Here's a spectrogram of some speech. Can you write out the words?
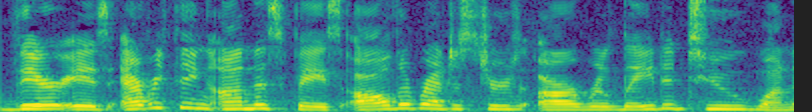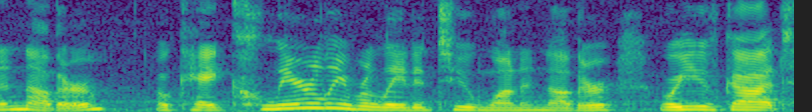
there is everything on this vase, all the registers are related to one another okay, clearly related to one another, where you've got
